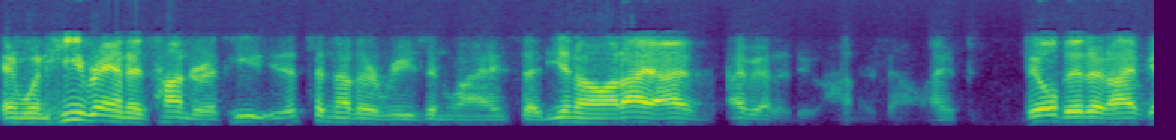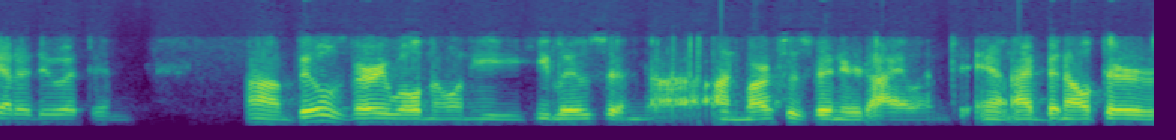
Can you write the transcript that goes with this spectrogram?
and when he ran his hundredth, he that's another reason why I said, you know, and I I've I've got to do 100 now. I Bill did it, I've got to do it, and uh, Bill's very well known. He he lives in uh, on Martha's Vineyard Island, and I've been out there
